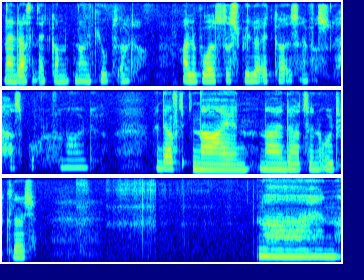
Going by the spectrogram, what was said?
Nein, da ist ein Edgar mit 9 Cubes, Alter. Alle Brawls, das Spieler Edgar ist einfach so der Hassbrawler von allen, Digga. Wenn der auf die. Nein, nein, der hat seine Ulti gleich. Nein.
